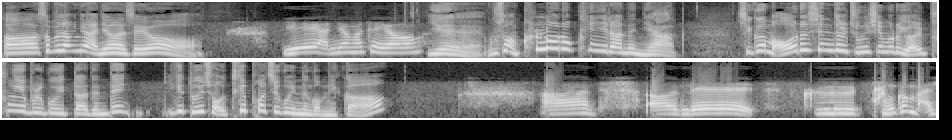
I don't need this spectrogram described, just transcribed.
어, 서 부장님 안녕하세요. 예, 안녕하세요. 예, 우선 클로로퀸이라는 약 지금 어르신들 중심으로 열풍이 불고 있다던데 이게 도대체 어떻게 퍼지고 있는 겁니까? 아, 어, 네. 그 방금 말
